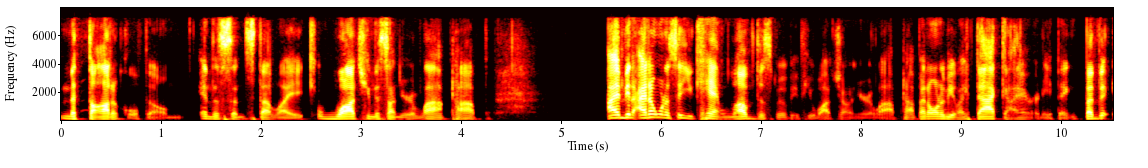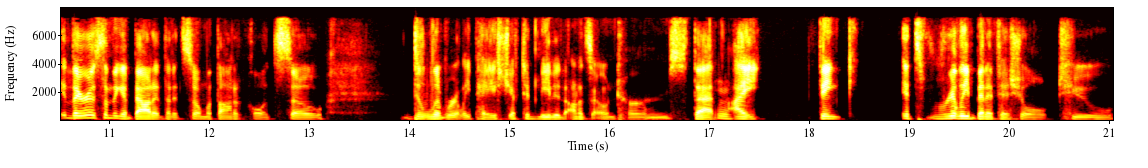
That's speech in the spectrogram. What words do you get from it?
methodical film in the sense that like watching this on your laptop I mean, I don't want to say you can't love this movie if you watch it on your laptop. I don't want to be like that guy or anything. But th- there is something about it that it's so methodical, it's so deliberately paced. You have to meet it on its own terms that Mhm. I think it's really beneficial to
